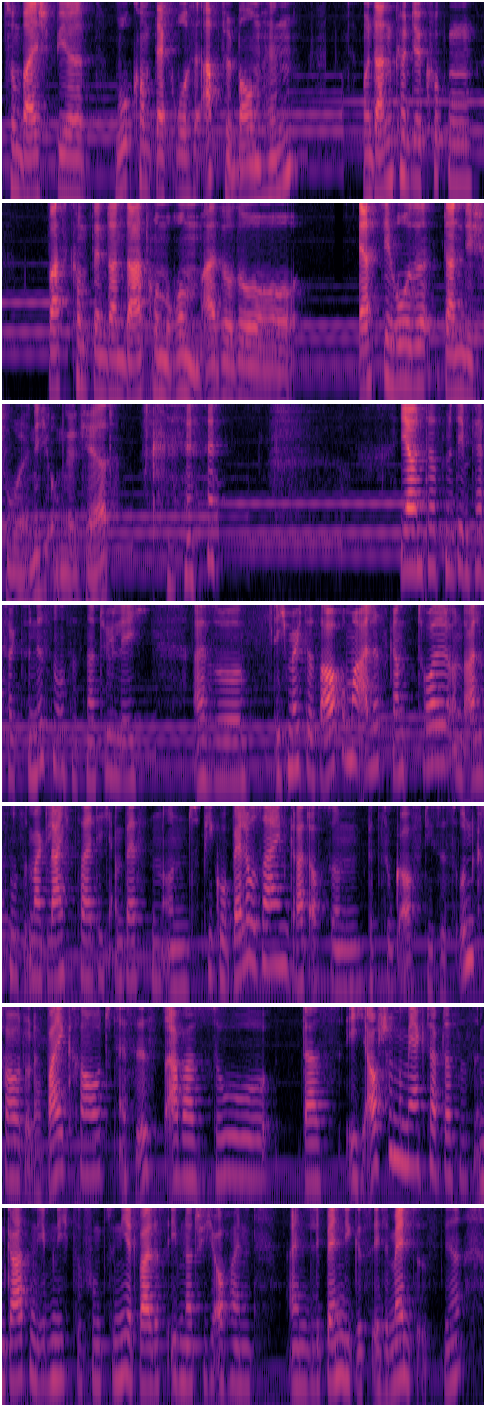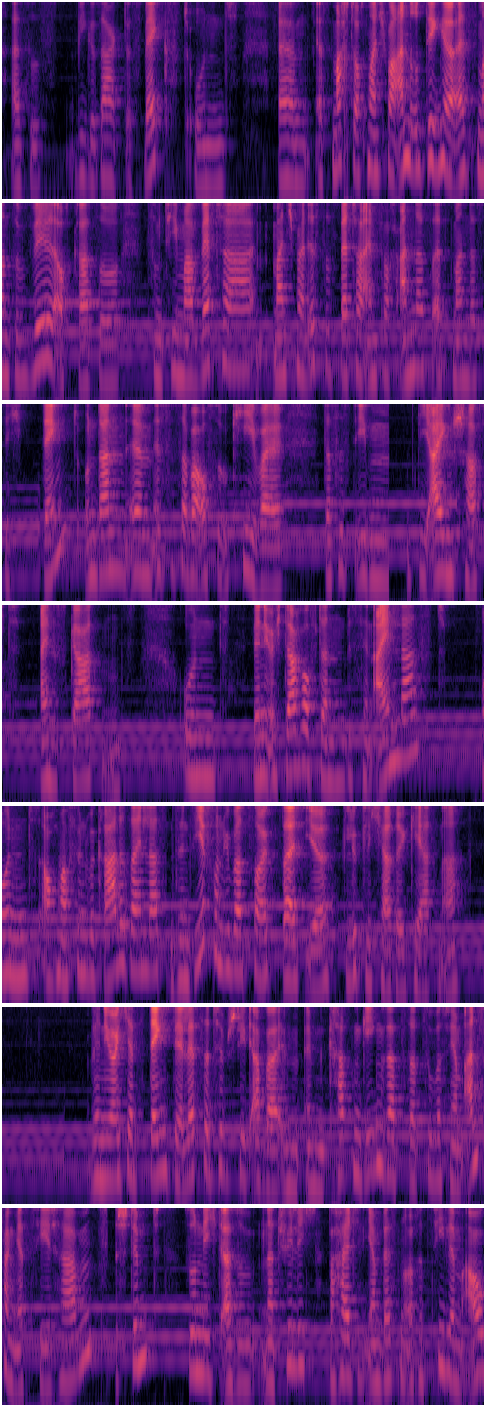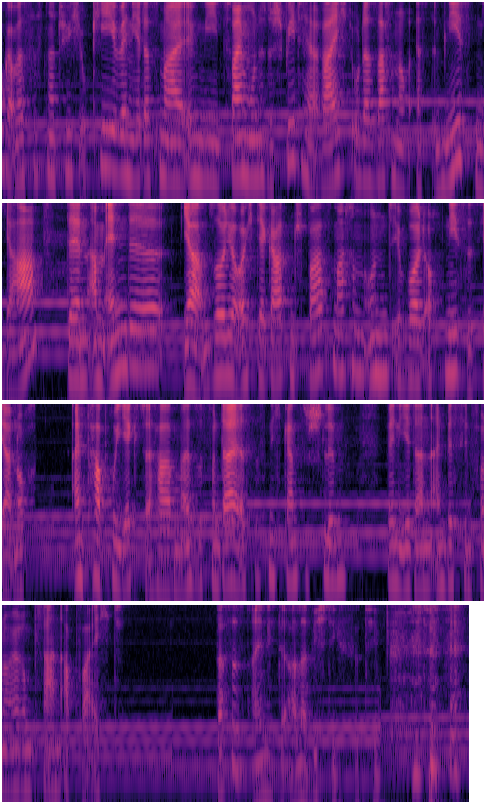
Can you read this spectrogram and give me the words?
Zum Beispiel, wo kommt der große Apfelbaum hin? Und dann könnt ihr gucken, was kommt denn dann da drum rum. Also so erst die Hose, dann die Schuhe, nicht umgekehrt. Ja, und das mit dem Perfektionismus ist natürlich, also ich möchte es auch immer alles ganz toll und alles muss immer gleichzeitig am besten und picobello sein, gerade auch so im Bezug auf dieses Unkraut oder Beikraut. Es ist aber so, dass ich auch schon gemerkt habe, dass es im Garten eben nicht so funktioniert, weil es eben natürlich auch ein, ein lebendiges Element ist. Ne? Also es, wie gesagt, es wächst und ähm, es macht auch manchmal andere Dinge, als man so will, auch gerade so zum Thema Wetter. Manchmal ist das Wetter einfach anders, als man das sich denkt. Und dann ähm, ist es aber auch so okay, weil das ist eben die Eigenschaft eines Gartens. Und wenn ihr euch darauf dann ein bisschen einlasst und auch mal fünf gerade sein lasst, sind wir von überzeugt, seid ihr glücklichere Gärtner. Wenn ihr euch jetzt denkt, der letzte Tipp steht aber im, im krassen Gegensatz dazu, was wir am Anfang erzählt haben, stimmt so nicht. Also natürlich behaltet ihr am besten eure Ziele im Auge, aber es ist natürlich okay, wenn ihr das mal irgendwie zwei Monate später erreicht oder Sachen auch erst im nächsten Jahr. Denn am Ende ja, soll ja euch der Garten Spaß machen und ihr wollt auch nächstes Jahr noch ein paar Projekte haben. Also von daher ist es nicht ganz so schlimm, wenn ihr dann ein bisschen von eurem Plan abweicht. Das ist eigentlich der allerwichtigste Tipp.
